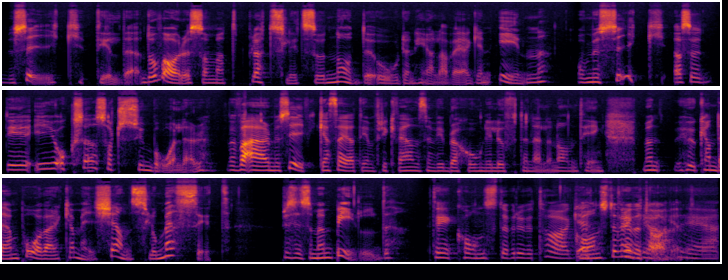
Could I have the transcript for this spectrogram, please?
musik till det, då var det som att plötsligt så nådde orden hela vägen in. Och musik, alltså det är ju också en sorts symboler. Men vad är musik? Vi kan säga att det är en frekvens, en vibration i luften eller någonting. Men hur kan den påverka mig känslomässigt? Precis som en bild. Det är konst överhuvudtaget. Konst överhuvudtaget. Jag.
